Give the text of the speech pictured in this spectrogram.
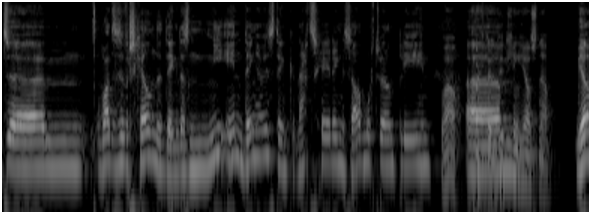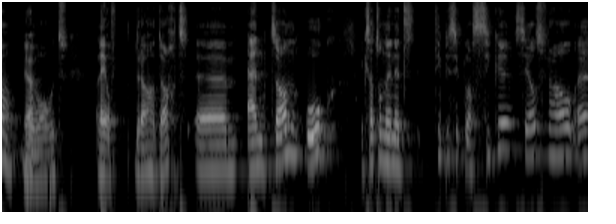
De, ehm, wat is de verschillende dingen? Dat is niet één ding geweest. Denk een echtscheiding, zelfmoord willen plegen. Wauw, dit ehm, ging heel snel. Ja, Ja. ja. goed. Allee, of eraan gedacht. Ehm, en dan ook, ik zat toen in het typische klassieke salesverhaal, hè,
